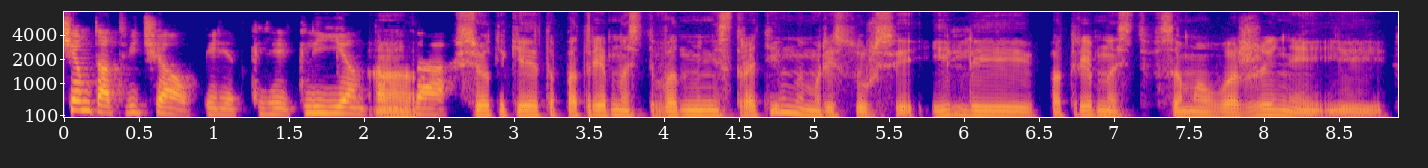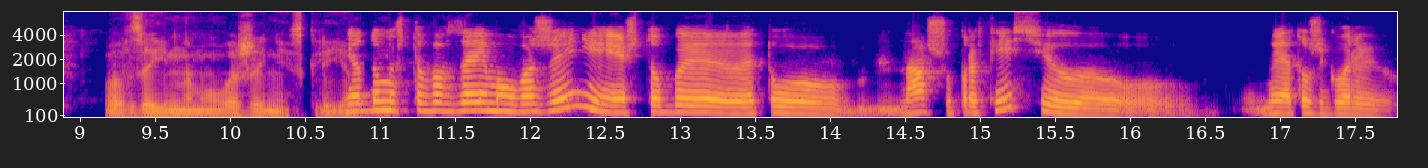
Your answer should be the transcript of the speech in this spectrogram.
чем-то отвечал перед клиентом. А да. Все-таки это потребность в административном ресурсе или потребность в самоуважении и во взаимном уважении с клиентом? Я думаю, что во взаимоуважении, чтобы эту нашу профессию ну, я тоже говорю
